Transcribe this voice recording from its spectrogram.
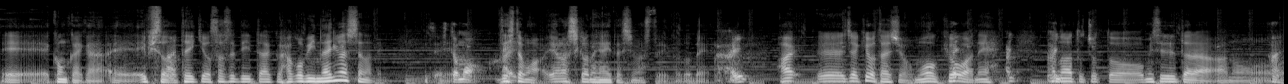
えー今回から、えーエピソードを提供させていただく運びになりましたので、ぜひとも。ぜひともよろしくお願いいたしますということで。はい。はい。えーじゃあ今日大将、もう今日はね、はい。この後ちょっとお店出たら、あのーはい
